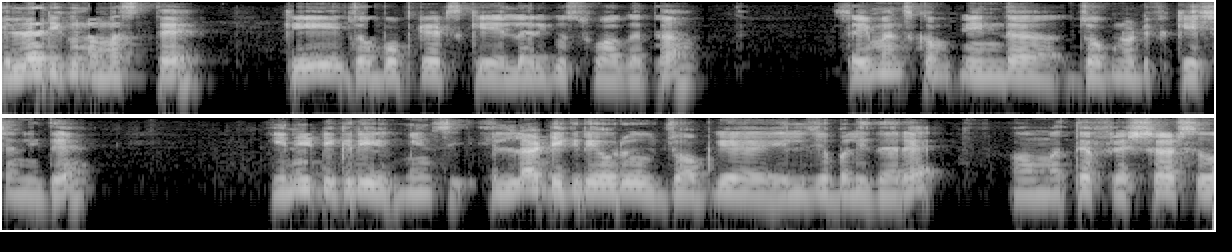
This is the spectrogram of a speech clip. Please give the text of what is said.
ಎಲ್ಲರಿಗೂ ನಮಸ್ತೆ. ಕೆ ಎ ಜಾಬ್ ಅಪ್ಡೇಟ್ಸ್ಗೆ ಎಲ್ಲರಿಗೂ ಸ್ವಾಗತ. ಸೈಮನ್ಸ್ ಕಂಪ್ನಿಯಿಂದ ಜಾಬ್ ನೋಟಿಫಿಕೇಶನ್ ಇದೆ. ಎನಿ ಡಿಗ್ರಿ ಮೀನ್ಸ್ ಎಲ್ಲ ಡಿಗ್ರಿ ಅವರು ಜಾಬ್ಗೆ ಎಲಿಜಿಬಲ್ ಇದ್ದಾರೆ. ಮತ್ತೆ ಫ್ರೆಶರ್ಸು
